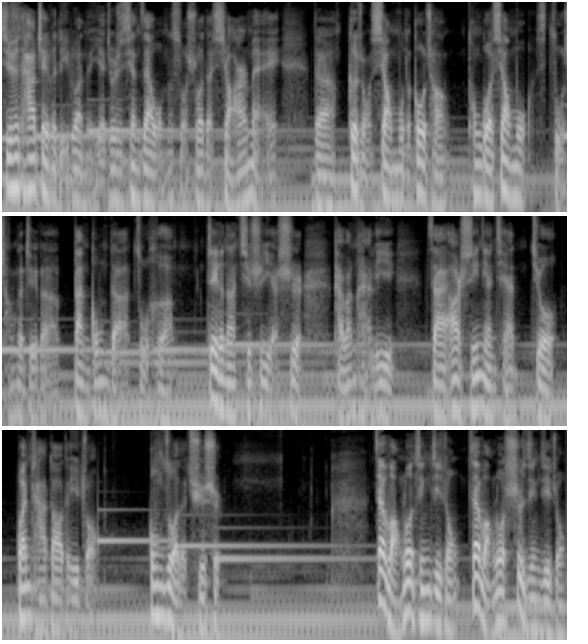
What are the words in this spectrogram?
其实，他这个理论呢，也就是现在我们所说的小而美的各种项目的构成，通过项目组成的这个办公的组合。这个呢，其实也是凯文·凯利在二十一年前就观察到的一种工作的趋势。在网络经济中，在网络式经济中。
